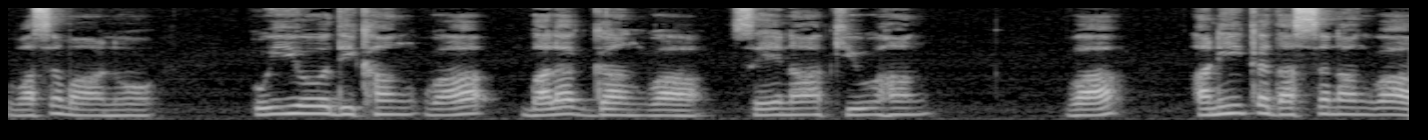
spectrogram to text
වසමානෝ උයෝදිකං වා බලග්ගං වා සේනා කිව්හං වා අනීක දස්සනං වා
